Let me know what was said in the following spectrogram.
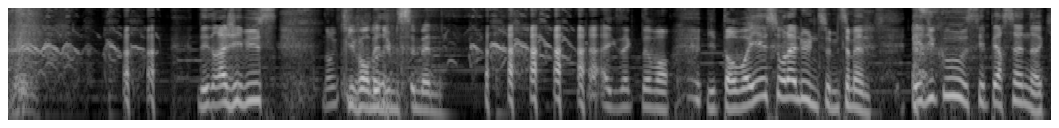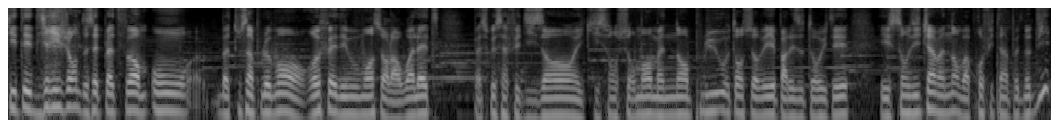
des dragibus. Donc, qui Road- d'une semaine. Exactement. Il t'a envoyé sur la Lune cette semaine. Et du coup, ces personnes qui étaient dirigeantes de cette plateforme ont bah, tout simplement refait des mouvements sur leur wallet parce que ça fait 10 ans et qui sont sûrement maintenant plus autant surveillés par les autorités. Et ils se sont dit, tiens, maintenant on va profiter un peu de notre vie.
